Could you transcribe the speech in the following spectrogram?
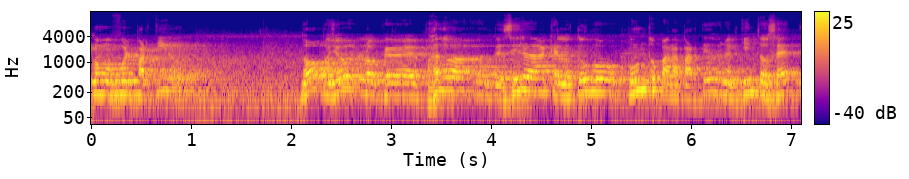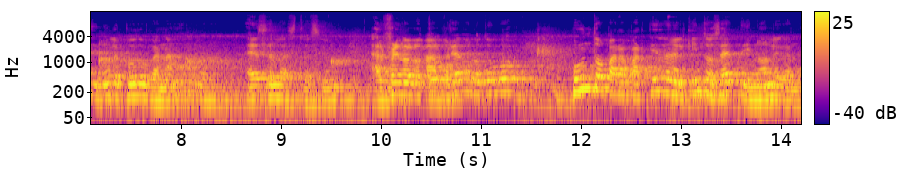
cómo fue el partido. No, pues yo lo que puedo decir es que lo tuvo punto para partido en el quinto set y no le pudo ganar. Esa es la situación. Alfredo lo tuvo. Alfredo lo tuvo punto para partido en el quinto set y no le ganó.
